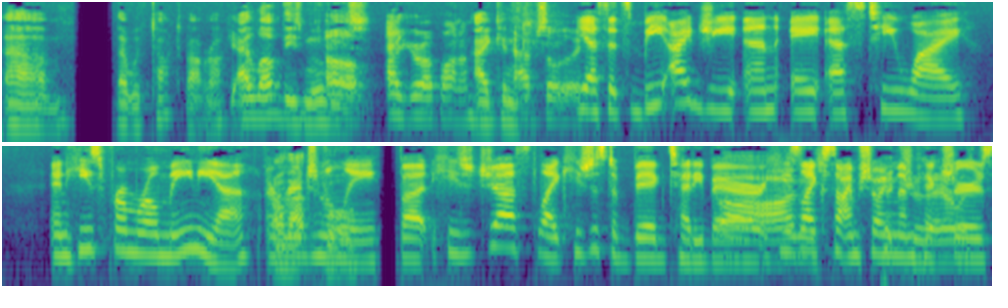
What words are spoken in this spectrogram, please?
um, that we've talked about Rocky. I love these movies. Oh, I grew up on them. I can- absolutely. Yes, it's B I G N A S T Y. And he's from Romania Oh, that's originally, but he's just like he's just a big teddy bear. Aw, he's there's like so I'm showing them picture there with- pictures.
